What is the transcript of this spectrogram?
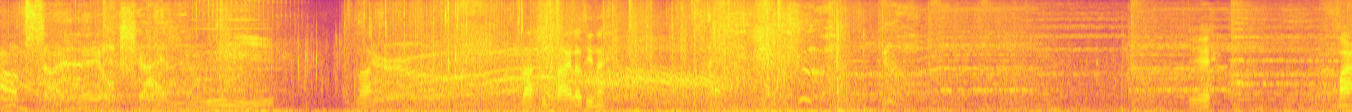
Our อุ้ยล่างล่างสุดท้ายแล้วสินะโอเคมา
